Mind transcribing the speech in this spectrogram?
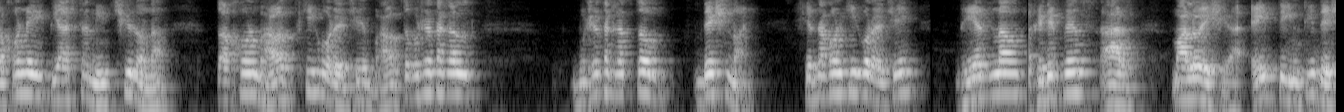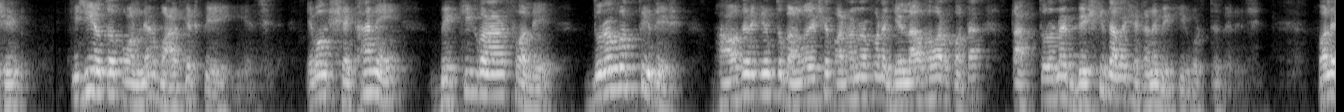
যখন এই পেঁয়াজটা নিচ্ছিল না, তখন ভারত কি করেছে? ভারত তো বসে থাকার বসে থাকার তো দেশ নয়। সে তখন কি করেছে? ভিয়েতনাম, ফিলিপিন্স আর মালয়েশিয়া, এই তিনটি দেশে কৃষিগত পণ্যের মার্কেট পেয়ে গিয়েছে। এবং সেখানে বিক্রি করার ফলে দূরবর্তী দেশ, ভারতের কিন্তু বাংলাদেশে পাঠানোর ফলে যে লাভ হওয়ার কথা তার তুলনায় বেশি দামে সেখানে বিক্রি করতে পেরেছে। ফলে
